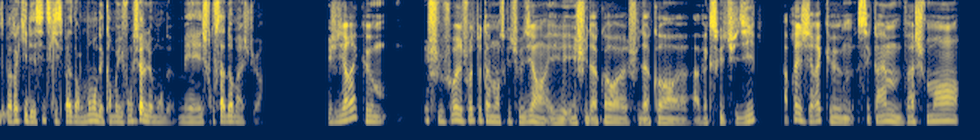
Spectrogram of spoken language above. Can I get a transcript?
c'est pas toi qui décides ce qui se passe dans le monde et comment il fonctionne le monde. Mais je trouve ça dommage, tu vois. Je dirais que je vois, je vois totalement ce que tu veux dire hein, et, je suis d'accord, euh, je suis d'accord euh, avec ce que tu dis. Après, je dirais que c'est quand même vachement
